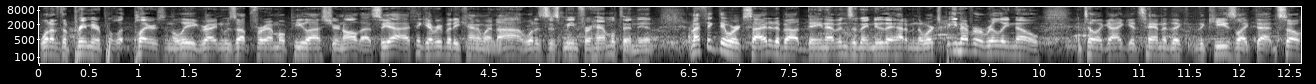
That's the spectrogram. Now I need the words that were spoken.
one of the premier players in the league, right? And was up for MOP last year and all that. So yeah, I think everybody kind of went, ah, what does this mean for Hamilton? And, and I think they were excited about Dane Evans and they knew they had him in the works, but you never really know until a guy gets handed the, the keys like that. And so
